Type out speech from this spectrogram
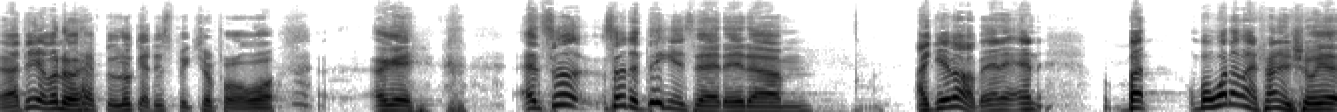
I think I'm going to have to look at this picture for a while. Okay. And so, so the thing is that it, um, I gave up. And, and, but, but what am I trying to show you?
